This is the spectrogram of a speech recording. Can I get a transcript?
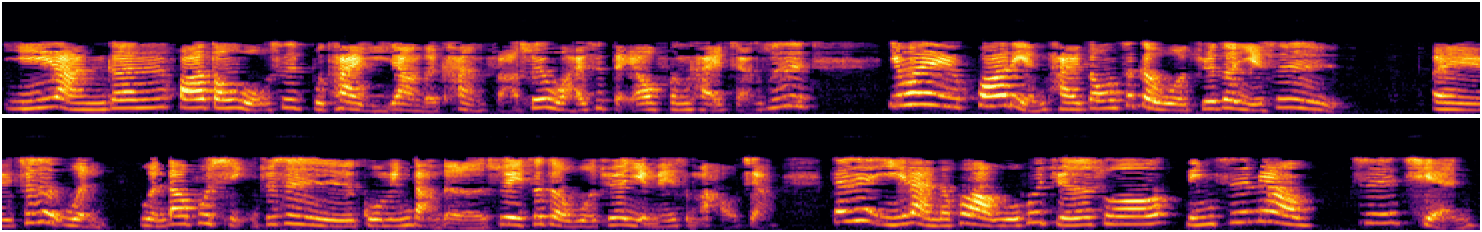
宜兰跟花东我是不太一样的看法，所以我还是得要分开讲。就是因为花莲、台东这个，我觉得也是，哎，就是稳。稳到不行，就是国民党的，所以这个我觉得也没什么好讲。但是宜兰的话，我会觉得说林之妙之前，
